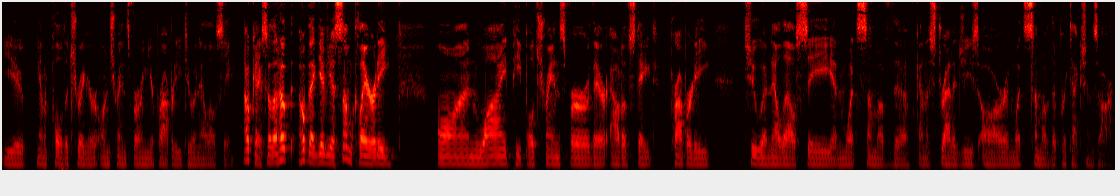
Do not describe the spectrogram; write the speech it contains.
you kind of pull the trigger on transferring your property to an LLC. Okay, so that hope hope that gives you some clarity on why people transfer their out of state property to an LLC and what some of the kind of strategies are and what some of the protections are.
